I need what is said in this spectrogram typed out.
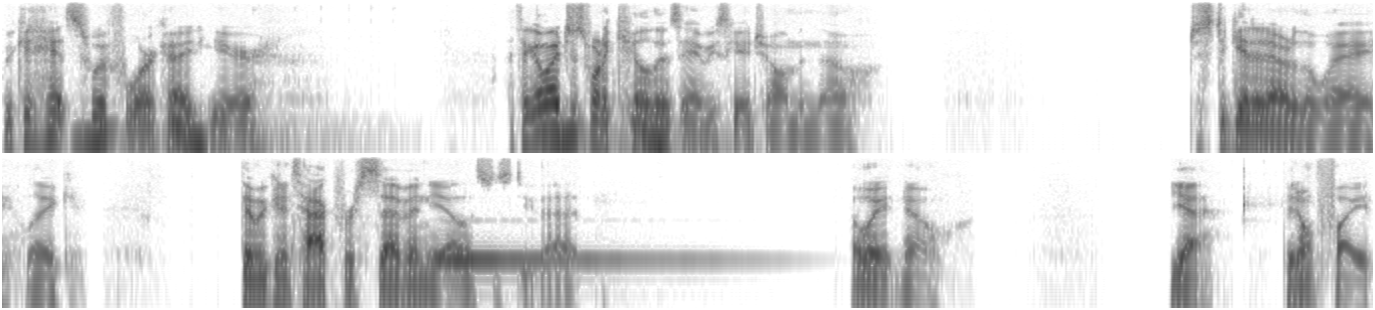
We can hit Swift Warkite here. I think I might just want to kill this Ambuscade Shaman, though. Just to get it out of the way. Like, then we can attack for 7. Yeah, let's just do that. Oh, wait, no. Yeah, they don't fight.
